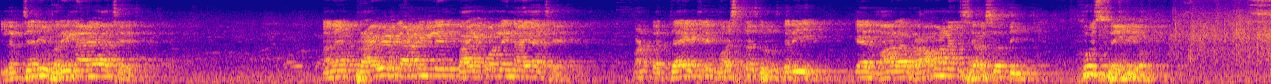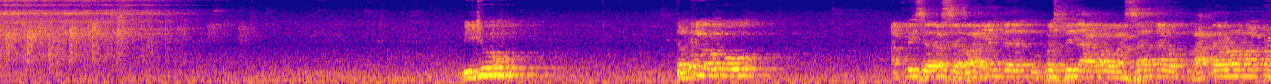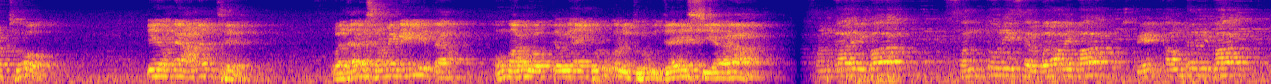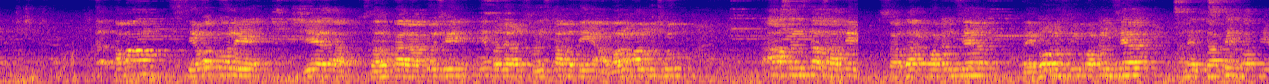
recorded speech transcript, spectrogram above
લક્ઝરી ભરીને આવ્યા છે. અને પ્રાઇવેટ ગાડી લઈને બાઇકો લઈને આવ્યા છે. પણ બધા એટલી મસ્ત ધૂન કરી કે મારા રામાનંદ સરસ્વતી ખુશ થઈ ગયો. બીજું, તમે લોકો આટલી સરસ સભાની અંદર ઉપસ્થિત આવા વરસાદના વાતાવરણમાં પણ છો, એ અમને આનંદ છે. વધારે સમય નહીં લેતા હું મારું વક્તવ્ય અહીં પૂરું કરું છું. જય સિયારામ શણગાર વિભાગ સંતોની સરબરાહ વિભાગ પેટ કાઉન્ટર વિભાગ તમામ સેવકોને જે સહકાર આપ્યો છે એ બધા સંસ્થા વતી આભાર માનું છું. આ સંસ્થા સાથે Sardar cotton share Vaibhavlakshmi cotton share અને સાથે સાથે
